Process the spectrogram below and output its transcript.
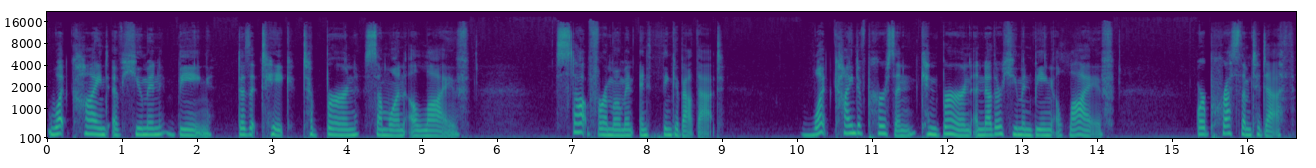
what kind of human being does it take to burn someone alive? Stop for a moment and think about that. What kind of person can burn another human being alive? Or press them to death?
